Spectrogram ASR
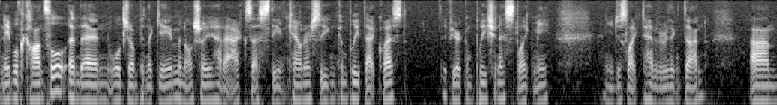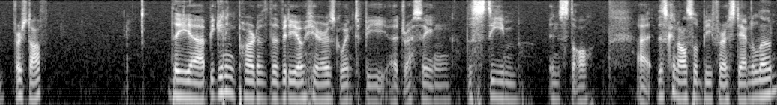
enable the console and then we'll jump in the game and I'll show you how to access the encounter so you can complete that quest if you're a completionist like me and you just like to have everything done. Um, first off, the uh, beginning part of the video here is going to be addressing the Steam install. Uh, this can also be for a standalone,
